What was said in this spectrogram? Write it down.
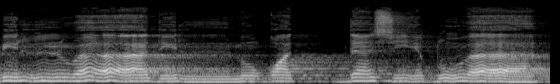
بالوادي المقدس طوى.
